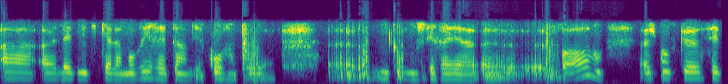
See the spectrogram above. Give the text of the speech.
à, l'aide médicale à mourir est un discours un peu, euh, comment je dirais, euh, euh fort. Euh, je pense que c'est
